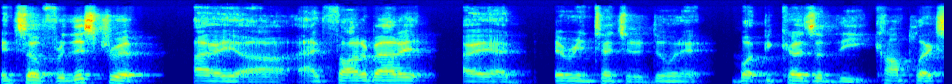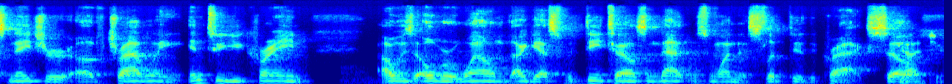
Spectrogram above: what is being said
And so for this trip, I uh, I thought about it. I had every intention of doing it, but because of the complex nature of traveling into Ukraine, I was overwhelmed, I guess, with details, and that was one that slipped through the cracks. So Gotcha.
